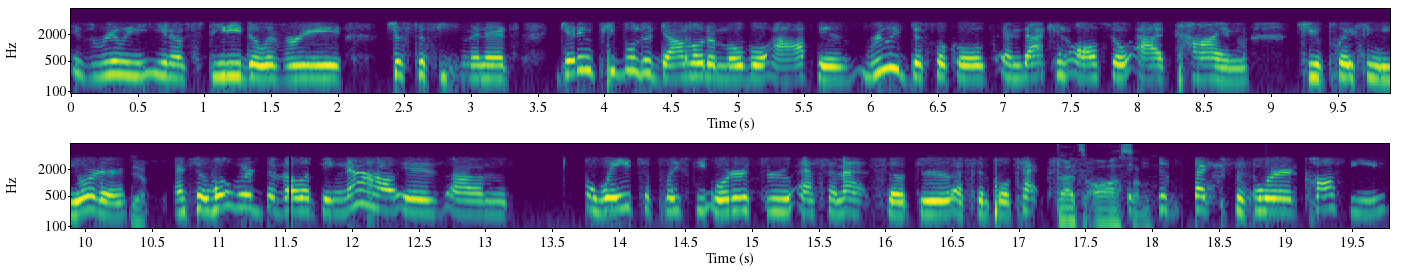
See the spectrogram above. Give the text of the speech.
is really, you know, speedy delivery, just a few minutes. Getting people to download a mobile app is really difficult, and that can also add time to placing the order. Yep. And so, what we're developing now is um, a way to place the order through SMS, so through a simple text. That's awesome. If you just text the word coffee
